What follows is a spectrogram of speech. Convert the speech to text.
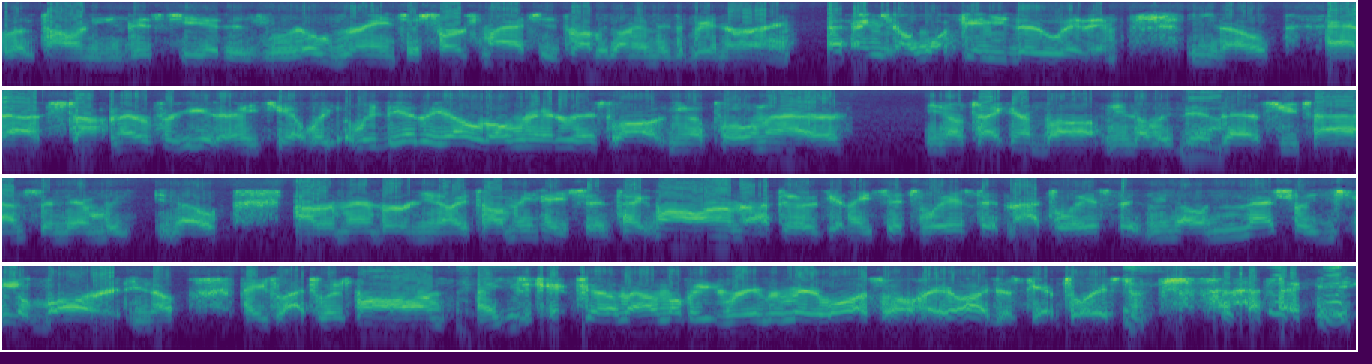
look, Tony, this kid is real green. It's his first match. He's probably going to need to be in the ring. and, you know, what can you do with him? You know, and uh, so I'll never forget it. He kept, we, we did the old overhead wrist lock, you know, pulling the hair, you know, taking a bump. You know, we did Yeah. that a few times. And then we, you know, I remember, you know, he told me, he said, take my arm. And I took it, and he said, twist it. And I twist it. And, you know, naturally, you still bar it, you know. He's like, twist my arm. And he just kept telling me, I don't know if he really remember what, so hell, I just kept twisting. It's like me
